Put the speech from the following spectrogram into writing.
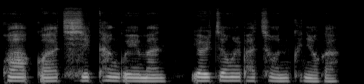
과학과 지식 탐구에만 열정을 바쳐온 그녀가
